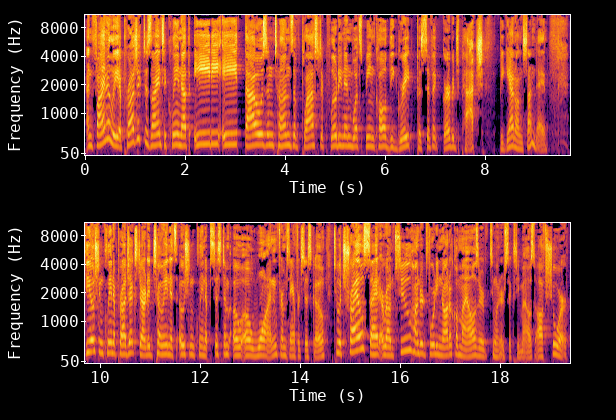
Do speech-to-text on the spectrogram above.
And finally, a project designed to clean up 88,000 tons of plastic floating in what's being called the Great Pacific Garbage Patch began on Sunday. The Ocean Cleanup Project started towing its Ocean Cleanup System 001 from San Francisco to a trial site around 240 nautical miles or 260 miles offshore.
